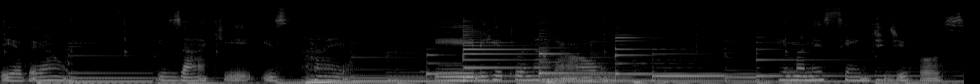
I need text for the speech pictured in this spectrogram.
de Abraão, Isaque e Israel, e ele retornará ao remanescente de vós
